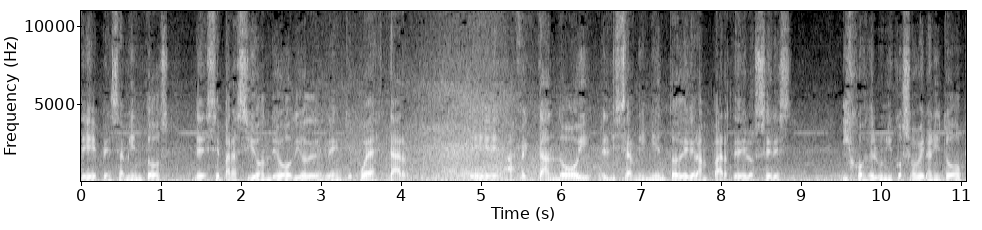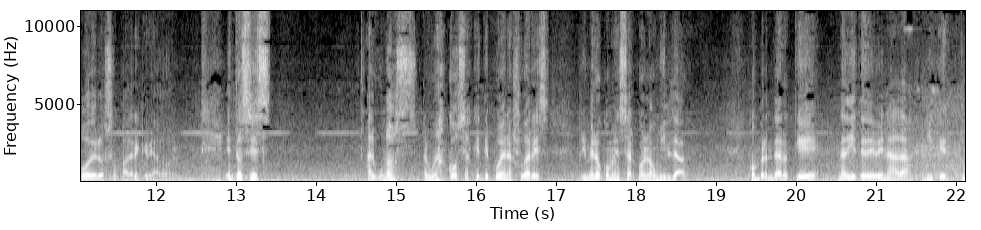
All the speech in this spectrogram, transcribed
de pensamientos de separación, de odio, de desdén, que pueda estar eh, afectando hoy el discernimiento de gran parte de los seres hijos del único soberano y todopoderoso Padre Creador. Entonces, algunos, algunas cosas que te pueden ayudar es, primero, comenzar con la humildad. Comprender que nadie te debe nada ni que tú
